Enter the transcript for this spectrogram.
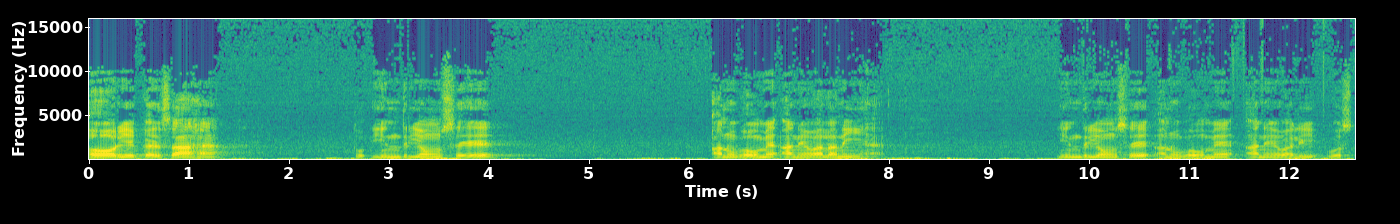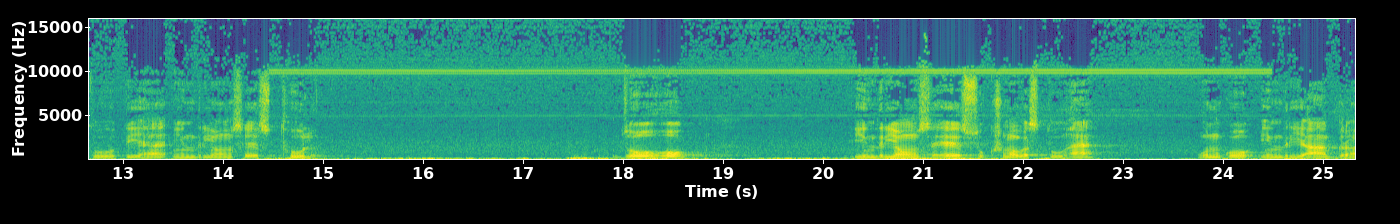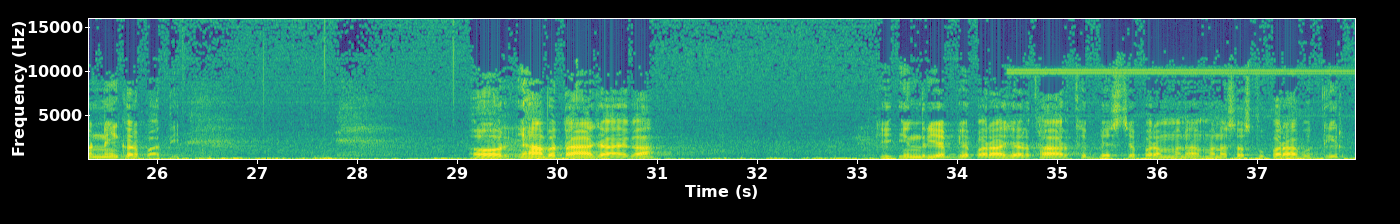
और ये कैसा है? तो इंद्रियों से अनुभव में आने वाला नहीं है। इंद्रियों से अनुभव में आने वाली वस्तु होती है इंद्रियों से स्थूल। जो इंद्रियों से सूक्ष्म वस्तु हैं, उनको इंद्रियाँ ग्रहण नहीं कर पाती। और यहाँ बताया जाएगा कि इंद्रियभ्य परा अर्था अर्थभ्य परम मन, मनसस्तु परा बुद्धिर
